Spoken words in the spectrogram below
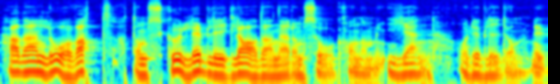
hade han lovat att de skulle bli glada när de såg honom igen och det blir de nu.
